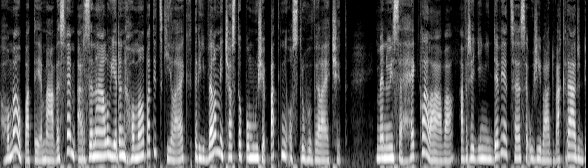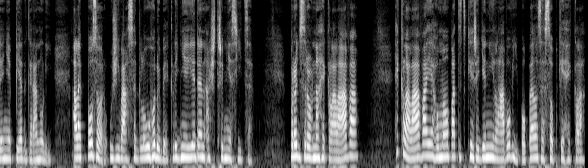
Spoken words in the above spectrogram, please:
Homeopatie má ve svém arzenálu jeden homeopatický lék, který velmi často pomůže patní ostruhu vyléčit. Jmenuji se Hekla láva a v ředění 9C se užívá dvakrát denně 5 granulí. Ale pozor, užívá se dlouhodobě, klidně 1 až 3 měsíce. Proč zrovna Hekla láva? Hekla láva je homeopaticky ředěný lávový popel ze sopky Hekla,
